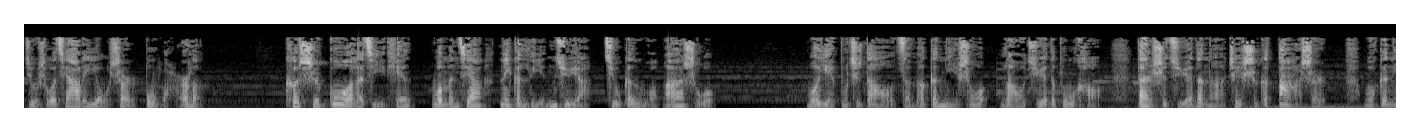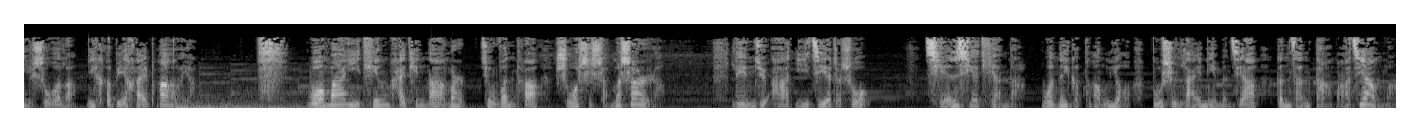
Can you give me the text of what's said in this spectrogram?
就说家里有事儿不玩了。可是过了几天，我们家那个邻居呀就跟我妈说：“我也不知道怎么跟你说，老觉得不好，但是觉得呢这是个大事儿。我跟你说了，你可别害怕呀。”我妈一听还挺纳闷就问他说是什么事儿啊？邻居阿姨接着说。前些天呐，我那个朋友不是来你们家跟咱打麻将吗？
